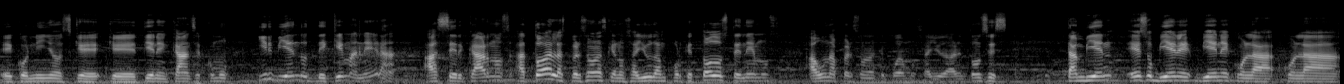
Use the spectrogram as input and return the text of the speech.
eh, con niños que, que tienen cáncer, como ir viendo de qué manera acercarnos a todas las personas que nos ayudan, porque todos tenemos a una persona que podemos ayudar. Entonces, también eso viene, viene con la, con la,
